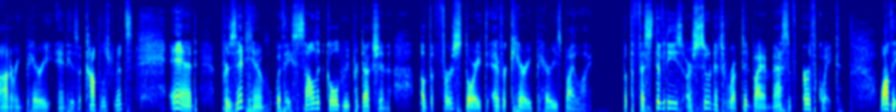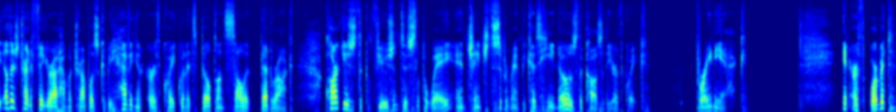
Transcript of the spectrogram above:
honoring Perry and his accomplishments and present him with a solid gold reproduction of the first story to ever carry Perry's byline. But the festivities are soon interrupted by a massive earthquake. While the others try to figure out how Metropolis could be having an earthquake when it's built on solid bedrock, Clark uses the confusion to slip away and change to Superman because he knows the cause of the earthquake Brainiac. In Earth orbit,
